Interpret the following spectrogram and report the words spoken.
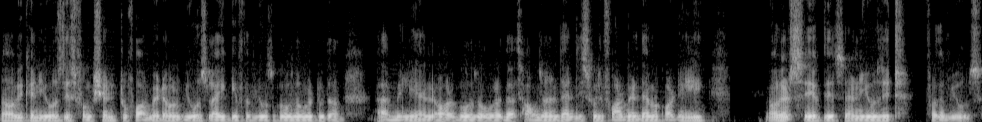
Now we can use this function to format our views like if the views goes over to the million or goes over the thousand then this will format them accordingly. Now let's save this and use it for the views.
